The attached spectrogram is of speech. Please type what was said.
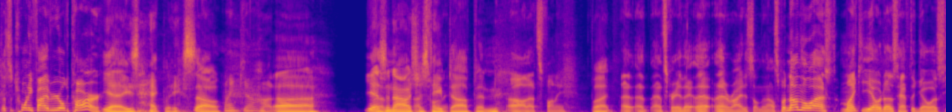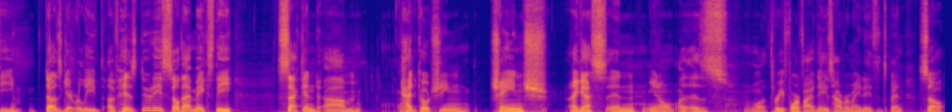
that's a twenty five year old car. Yeah, exactly. So, My God. uh, yeah, so now it's that's just taped up and oh, that's funny. But That, that- that's great. That, that that ride is something else. But nonetheless, Mike Yeo does have to go as he does get relieved of his duties. So that makes the second um, head coaching change, I guess, in you know as what three, four, five days, however many days it's been. So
